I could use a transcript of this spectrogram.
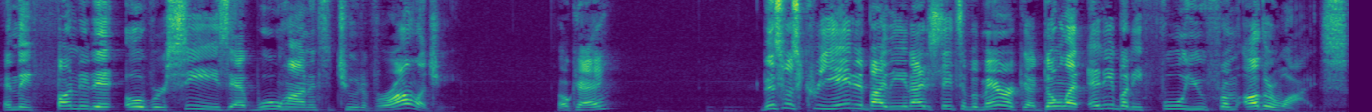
and they funded it overseas at Wuhan Institute of Virology. Okay? This was created by the United States of America. Don't let anybody fool you from otherwise.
